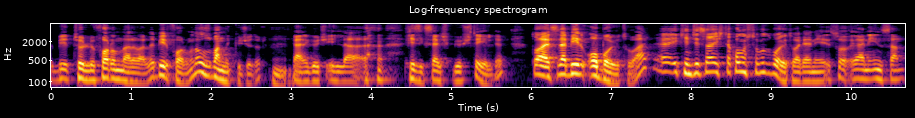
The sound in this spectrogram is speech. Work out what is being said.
Bir türlü formlar vardır. Bir formu da uzmanlık gücüdür. Hmm. Yani güç illa fiziksel güç değildir. Dolayısıyla bir o boyutu var. E, ikincisi işte konuştuğumuz boyut var. Yani so, yani insan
